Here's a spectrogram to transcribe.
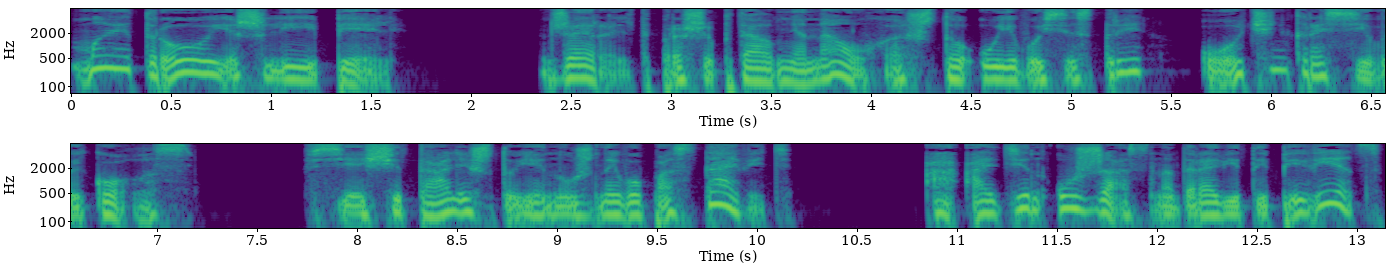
Мы трое шли и пели. Джеральд прошептал мне на ухо, что у его сестры очень красивый голос. Все считали, что ей нужно его поставить. А один ужасно даровитый певец,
